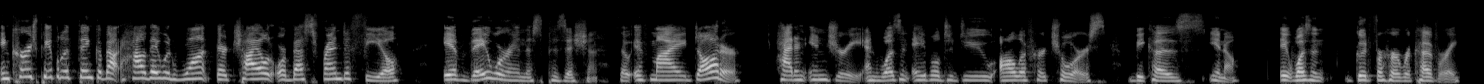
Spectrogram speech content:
Encourage people to think about how they would want their child or best friend to feel if they were in this position. So if my daughter had an injury and wasn't able to do all of her chores because you know it wasn't good for her recovery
